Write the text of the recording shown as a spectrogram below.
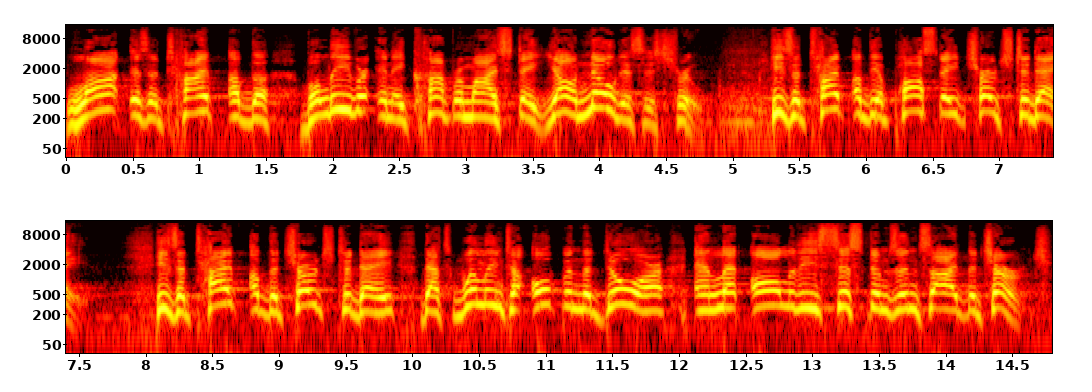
Lot is a type of the believer in a compromised state. Y'all know this is true. He's a type of the apostate church today. He's a type of the church today that's willing to open the door and let all of these systems inside the church.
